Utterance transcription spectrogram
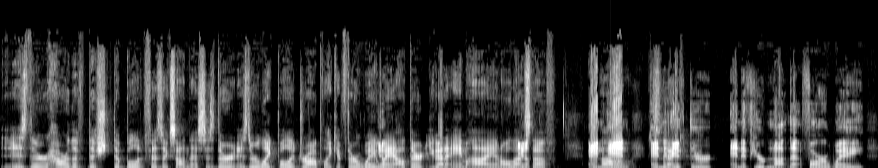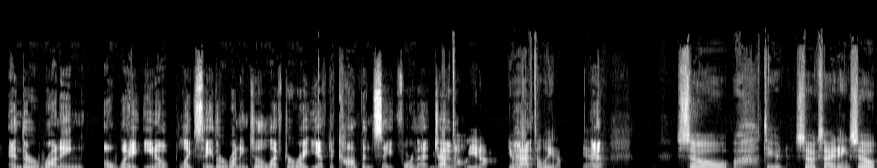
is there? How are the the, the bullet physics on this? Is there is there like bullet drop? Like if they're way Yep. way out there, you got to aim high and all that Yep. stuff. and Oh, and and if they're and if you're not that far away and they're running away you know like say they're running to the left or right you have to compensate for that You too have to lead them. You Yeah. have to lead them. Yeah. Yeah. So, oh, dude, so exciting. So,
